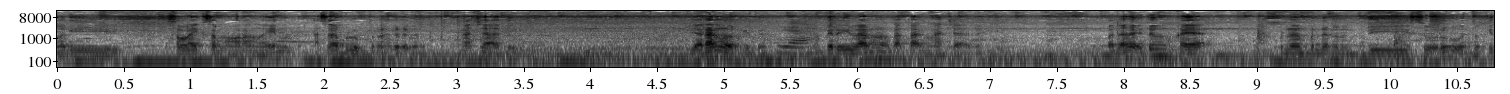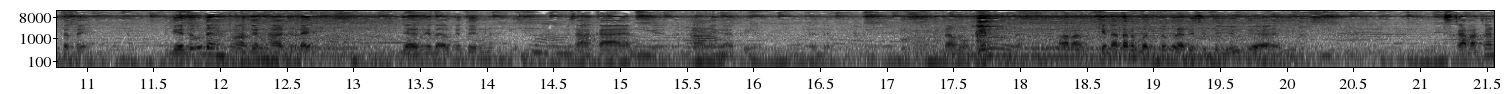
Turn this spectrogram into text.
lagi selek sama orang lain asal belum pernah kedengar ngaca tuh. Jarang loh gitu. Iya. hampir hilang loh kata ngaca tuh. Padahal itu kayak benar-benar disuruh untuk kita teh dia tuh udah ngelakuin hal jelek jangan kita ikutin lah gitu. misalkan gitu hal Iya. negatif. Nah mungkin orang kita terbentuk dari situ juga. Gitu sekarang kan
